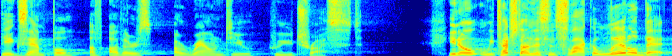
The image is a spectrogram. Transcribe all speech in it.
the example of others around you who you trust. You know, we touched on this in Slack a little bit.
